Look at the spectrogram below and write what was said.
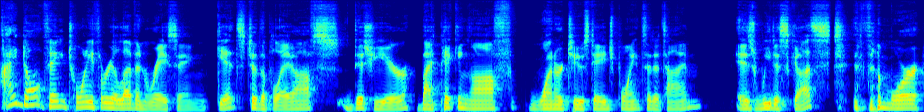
I don't think 23XI Racing gets to the playoffs this year by picking off one or two stage points at a time. As we discussed, the more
